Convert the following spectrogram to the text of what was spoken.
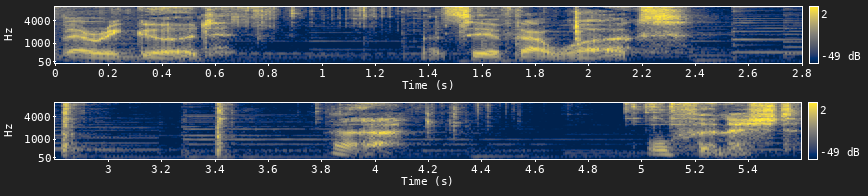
Very good. Let's see if that works. There. All finished.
